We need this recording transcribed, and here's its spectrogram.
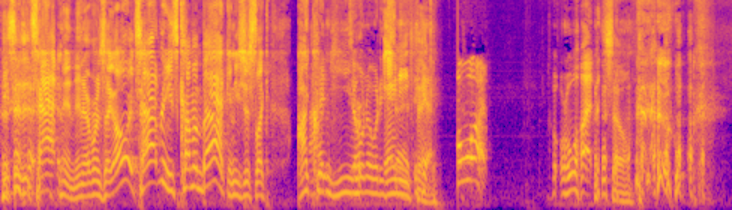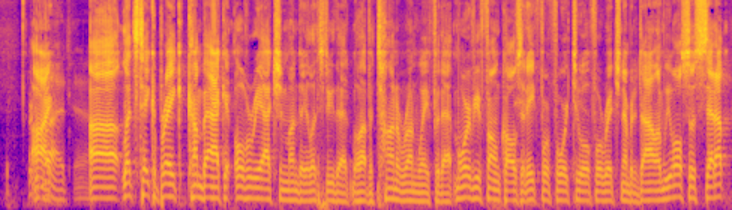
he says it's happening, and everyone's like, "Oh, it's happening! He's coming back!" And he's just like, "I couldn't hear don't know what he said. anything." Yeah. For what? or what? So, all right, much, yeah. uh, let's take a break. Come back at Overreaction Monday. Let's do that. We'll have a ton of runway for that. More of your phone calls at 844-204-RICH, number to dial. And we also set up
